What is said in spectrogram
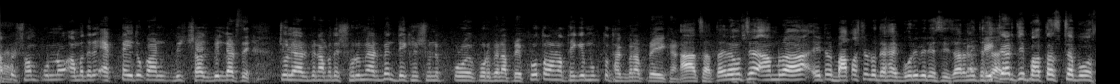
আপনি সম্পূর্ণ আমাদের একটাই দোকান বিশ্বাস বিল্ডার্সে চলে আসবেন আমাদের শোরুমে আসবেন দেখে শুনে করবেন আপনি। প্রতারণা থেকে মুক্ত থাকবেন আপনি এখানে। আচ্ছা তাহলে হচ্ছে আমরা এটার বাতাসটা দেখাই গরিবের এসি যারা নিতে এটার যে বাতাসটা বস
